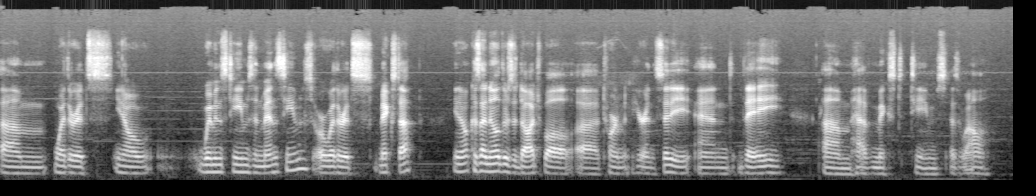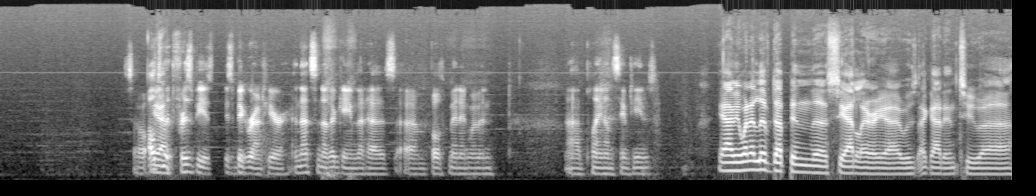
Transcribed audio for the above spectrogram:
um, whether it's you know women's teams and men's teams or whether it's mixed up. You know, because I know there's a dodgeball uh, tournament here in the city, and they um, have mixed teams as well. So ultimate frisbee is, is big around here, and that's another game that has um, both men and women uh, playing on the same teams. Yeah, I mean, when I lived up in the Seattle area, I was I got into uh,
